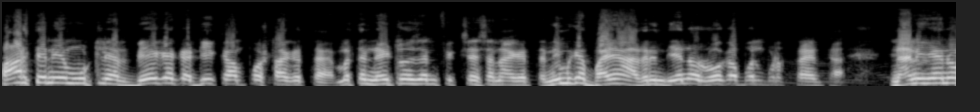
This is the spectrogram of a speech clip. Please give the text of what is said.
ಪಾರ್ಥೇನಿಯಂ ಮುಟ್ಲಿ ಅದು ಬೇಗ ಡಿಕಾಂಪೋಸ್ಟ್ ಆಗುತ್ತೆ, ಮತ್ತೆ ನೈಟ್ರೋಜನ್ ಫಿಕ್ಸೇಷನ್ ಆಗುತ್ತೆ. ನಿಮ್ಗೆ ಭಯ, ಅದರಿಂದ ಏನೋ ರೋಗ ಬಂದ್ಬಿಡುತ್ತೆ ಅಂತ. ನನಗೇನೋ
